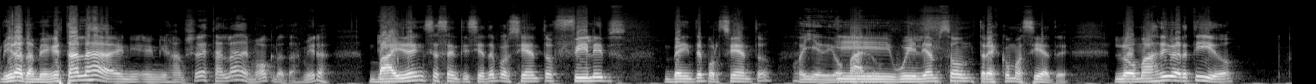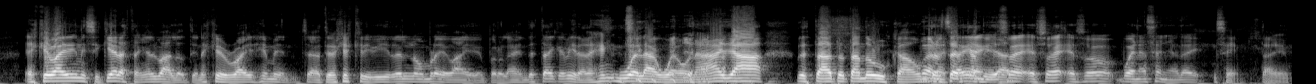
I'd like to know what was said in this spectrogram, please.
Mira, también están las, en, en New Hampshire están las demócratas, mira. Biden 67%, Phillips 20% Oye, dio y palo. Williamson 3,7%. Lo más divertido es que Biden ni siquiera está en el ballot, tienes que write him in, o sea, tienes que escribir el nombre de Biden, pero la gente está de que, mira, dejen la huevonada ya de estar tratando de buscar un Bueno, tercer está bien, candidato. Eso es, eso eso buena señal ahí. Sí, está bien.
